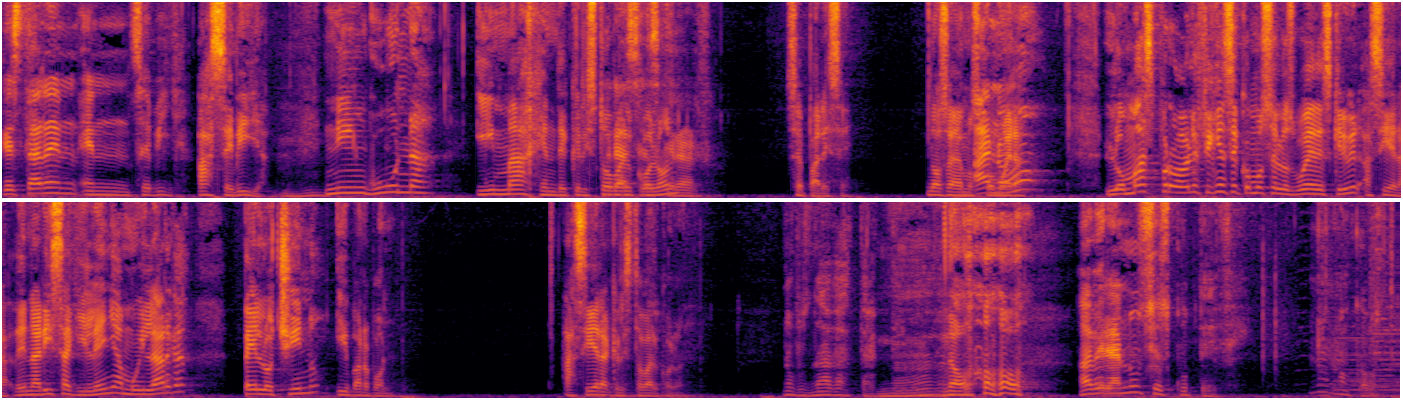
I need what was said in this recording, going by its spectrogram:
Que están en, en Sevilla. A Sevilla. Ninguna imagen de Cristóbal Gracias, Colón Gerardo. se parece. No sabemos Ah, cómo ¿no? era. Lo más probable, fíjense cómo se los voy a describir. Así era, de nariz aguileña, muy larga, pelo chino y barbón. Así era Cristóbal Colón. No, pues nada atractivo. No. A ver, anuncios QTF. No, no consta.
